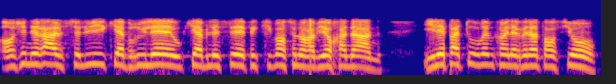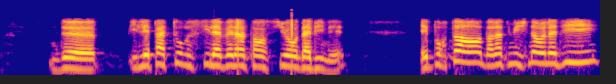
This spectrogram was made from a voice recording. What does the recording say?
en général, celui qui a brûlé ou qui a blessé, effectivement, selon Rabbi Yochanan, il n'est pas tour même quand il avait l'intention de, il n'est pas tour s'il avait l'intention d'abîmer. Et pourtant, dans notre Mishnah, on a dit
